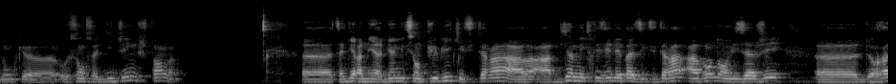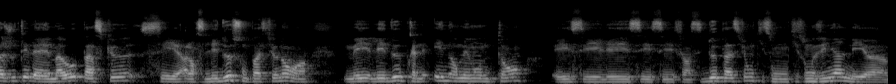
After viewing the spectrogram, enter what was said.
donc au sens DJing, je parle. C'est-à-dire à bien mixer en public, etc., à, bien maîtriser les bases, etc., avant d'envisager euh, de rajouter la MAO parce que c'est... Alors les deux sont passionnants, hein, mais les deux prennent énormément de temps et c'est deux passions qui sont, qui sont géniales, mais euh,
